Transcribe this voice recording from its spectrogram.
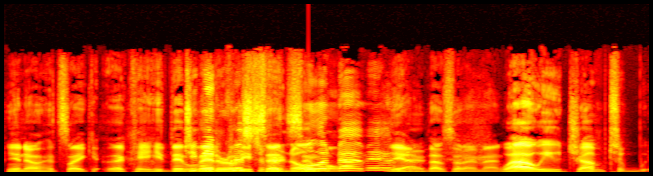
You know, it's like okay, he they Do you mean literally Christopher said Nolan symbol. Batman, Yeah, or- that's what I meant. Wow, we jumped. To,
